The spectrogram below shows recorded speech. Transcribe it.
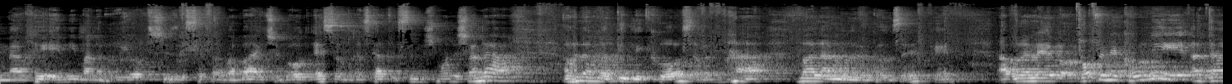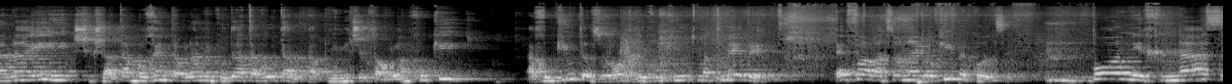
מהלכי אימים על הבריות, שזה ספר בבית, שבעוד עשר בחזקת 28 שנה, העולם עתיד לקרוס, אבל מה, מה לנו לכל זה, כן? אבל אה, באופן עקרוני, הטענה היא שכשאתה בוחן את העולם מנקודת הראות הפנימית שלך, עולם חוקי. החוקיות הזאת היא חוקיות מתמדת. איפה הרצון האלוקי בכל זה? פה נכנס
